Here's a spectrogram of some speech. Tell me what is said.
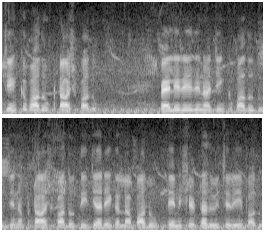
ਜ਼ਿੰਕ ਪਾ ਦਿਓ ਪੋਟਾਸ਼ ਪਾ ਦਿਓ ਪਹਿਲੇ ਰੇਹ ਦੇ ਨਾਲ ਜ਼ਿੰਕ ਪਾ ਦਿਓ ਦੂਜੇ ਨਾਲ ਪੋਟਾਸ਼ ਪਾ ਦਿਓ ਤੀਜਾ ਰੇਹ ਇਕੱਲਾ ਪਾ ਦਿਓ ਤਿੰਨ ਸ਼ਿਫਟਾਂ ਦੇ ਵਿੱਚ ਰੇਹ ਪਾ ਦਿਓ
